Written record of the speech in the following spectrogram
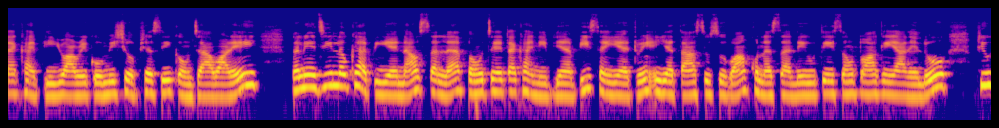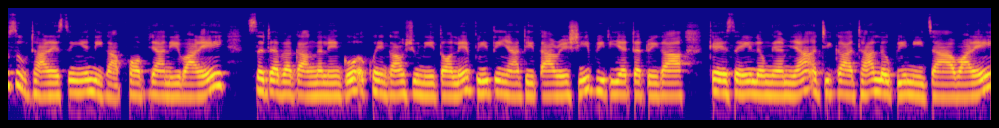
တိုက်ခိုက်ပြီးရွာတွေကိုမိရှို့ဖျက်ဆီးကုန်ကြပါတယ်။ငလင်ကြီးလောက်ခတ်ပြီးရဲ့နောက်ဆက်လက်ဘုံကျဲတိုက်ခိုက်နေပြန်ပြီးဆယ်ရက်အတွင်းအရက်သားစုစုပေါင်း84ဦးသေဆုံးသွားခဲ့ရတယ်လို့ဖြူစုထားတဲ့စည်ရင်းတွေကဖော်ပြနေပါတယ်။စစ်တပ်ဘက်ကငလင်ကိုအခွင့်ကောင်းယူနေတော့လဲဘေးတင်ရာဒေသတွေရှိ PDF တပ်တွေကကယ်ဆယ်ရေးလုပ်ငန်းများအဓိကထားလုပ်ပေးနေကြရပါတယ်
